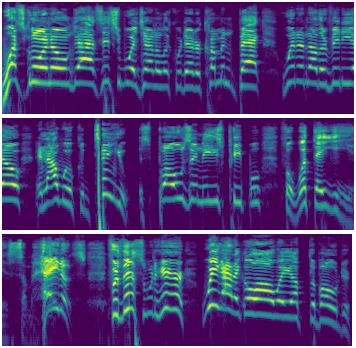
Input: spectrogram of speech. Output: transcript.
What's going on, guys? It's your boy, Johnny Liquidator, coming back with another video, and I will continue exposing these people for what they is, some haters. For this one here, we gotta go all the way up to Boulder.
